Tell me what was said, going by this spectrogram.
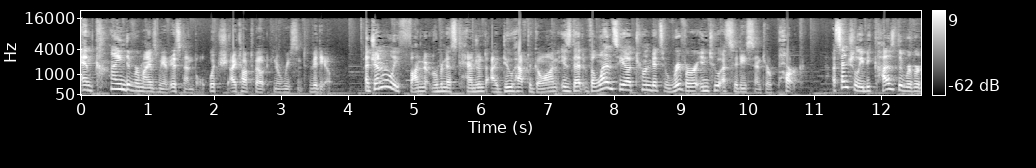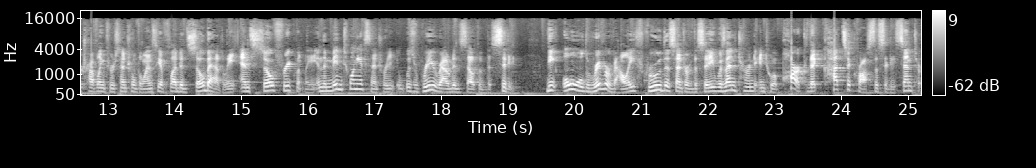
and kind of reminds me of Istanbul, which I talked about in a recent video. A generally fun urbanist tangent I do have to go on is that Valencia turned its river into a city center park. Essentially, because the river traveling through central Valencia flooded so badly and so frequently in the mid 20th century, it was rerouted south of the city. The old river valley through the center of the city was then turned into a park that cuts across the city center,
